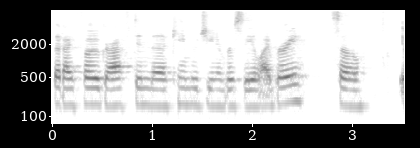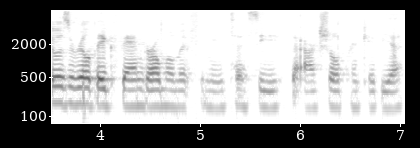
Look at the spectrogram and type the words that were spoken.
that I photographed in the Cambridge University Library. So it was a real big fangirl moment for me to see the actual Principia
